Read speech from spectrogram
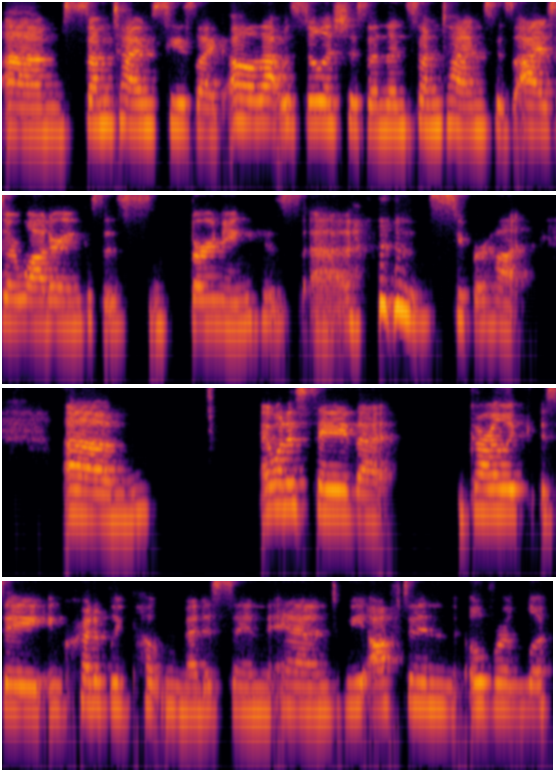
Um, sometimes he's like, oh, that was delicious. And then sometimes his eyes are watering because it's burning his uh, super hot. Um, I want to say that garlic is a incredibly potent medicine and we often overlook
